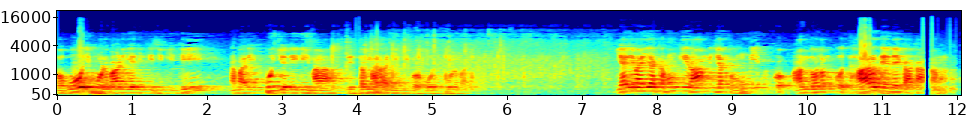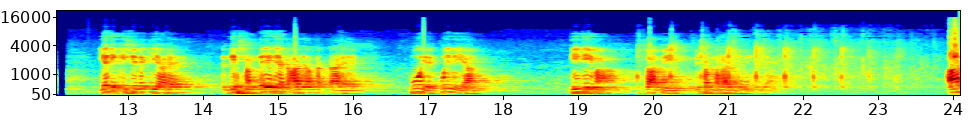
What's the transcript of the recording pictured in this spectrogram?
वो ओज पूर्णवाणी यदि किसी की थी, हमारी पूज्य दीदी माँ रितंभरा जी की वो ओज पूर्णवाणी यदि मैं यह कहूँ कि राम जन्मभूमि को आंदोलन को धार देने का काम यदि किसी ने किया है तो निस्संदेह यह कहा जा सकता है, पूज्य पूजनिया, दीदी माँ साध्वी रितंभरा जी ने किया। आज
